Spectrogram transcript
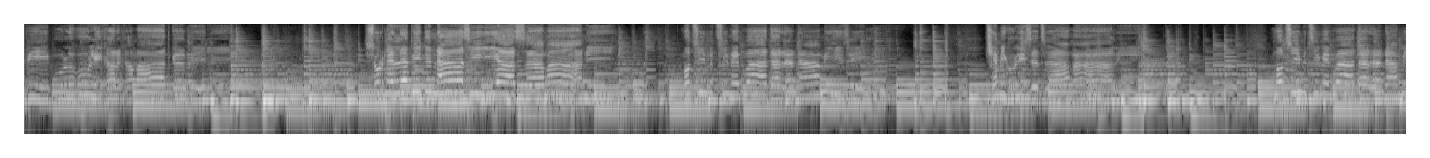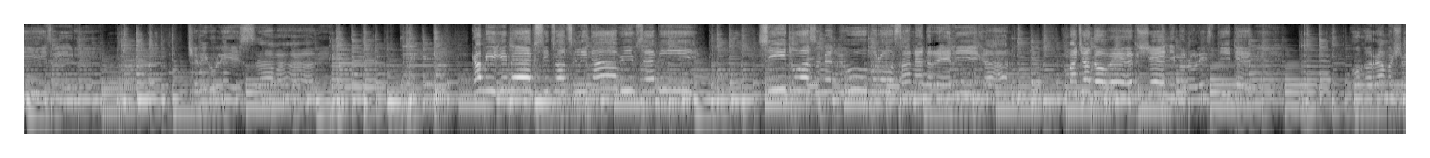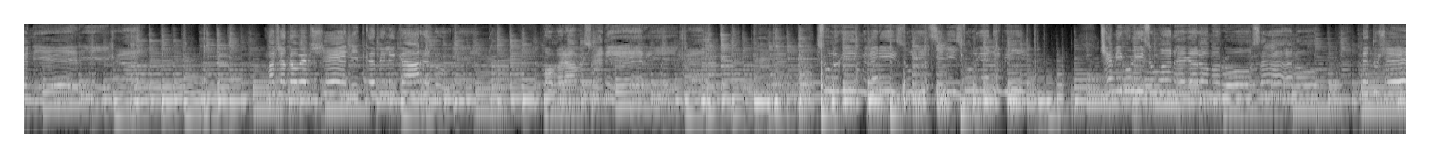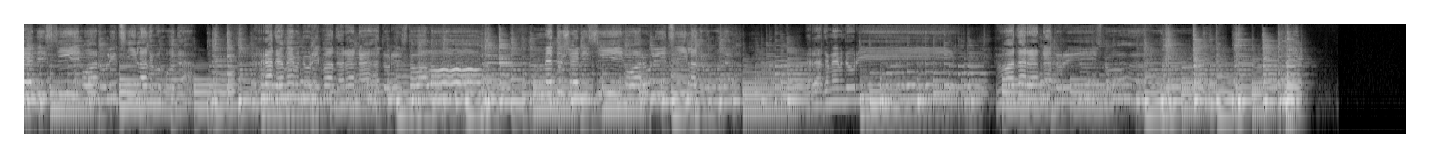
გები ბულბული ხარ ხამადგები სურნელებით ნაზია სამანი მოციმციმე პადარნამიზრილი ჩემი გულის ძამალი. მოციმციმე პადარნამიზრილი გამიღიმებს სიცოცხლი და ვივსები სიტყვას მეტყვი უბროსანადრელი ხარ მაჯადოვებ შენი ბროლის დიდები. ოღრამ შვენიერი ხარ მაჯადოვებ შენი ტკბილი გარდული მე თუ შენი სიყვარული ცილად მխოდა რადა მე მდური პატარა ნატურისტო ალო მე თუ შენი სიყვარული ცილად მխოდა რადა მე მდური პატარა ნატურისტო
